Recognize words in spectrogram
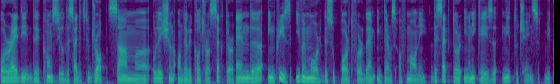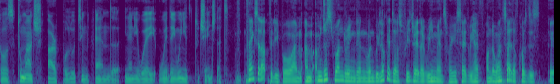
already the council decided to drop some uh, regulation on the agricultural sector and uh, increase even more the support for them in terms of money. The sector, in any case, need to change because too much are polluting, and uh, in any way, we, they, we need to change that. Thanks a lot, Filippo. I'm, I'm, I'm just wondering then when we look at those free trade agreements where you said we have on the one side, of course, this, uh,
